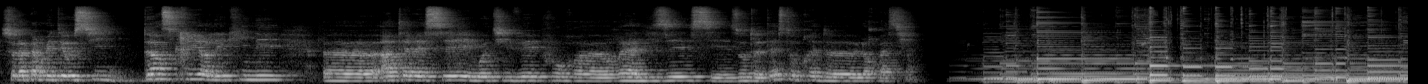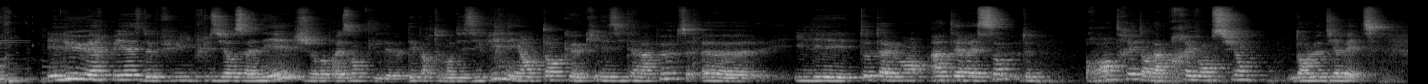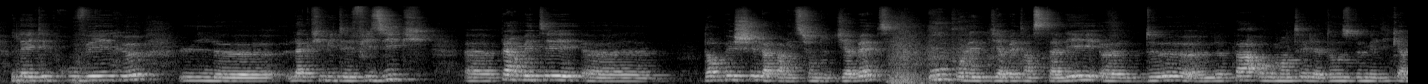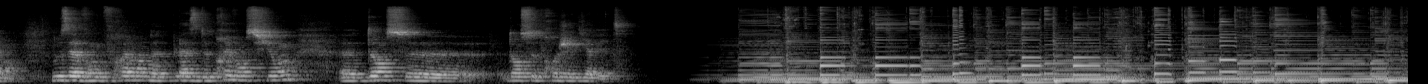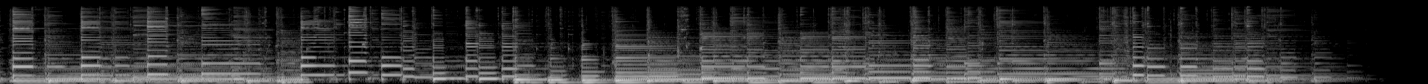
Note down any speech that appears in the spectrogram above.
Cela permettait aussi d'inscrire les kinés intéressés et motivés pour réaliser ces autotests auprès de leurs patients. Depuis plusieurs années, je représente le département des Yvelines et en tant que kinésithérapeute, euh, il est totalement intéressant de rentrer dans la prévention dans le diabète. Il a été prouvé que l'activité physique euh, permettait euh, d'empêcher l'apparition de diabète ou pour les diabètes installés euh, de euh, ne pas augmenter la dose de médicaments. Nous avons vraiment notre place de prévention euh, dans ce, dans ce projet diabète.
